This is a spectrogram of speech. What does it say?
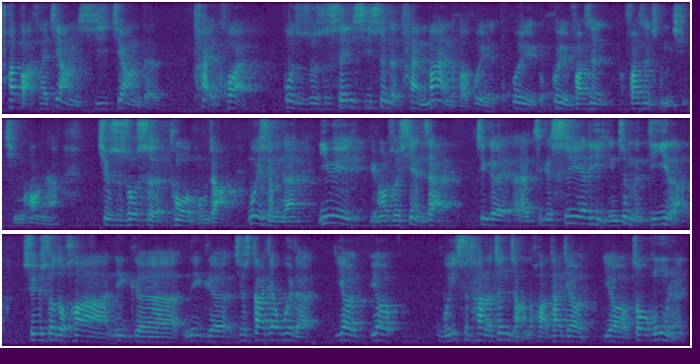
它把它降息降的太快，或者说是升息升的太慢的话，会会会发生发生什么情情况呢？就是说是通货膨胀。为什么呢？因为比方说现在这个呃这个失业率已经这么低了，所以说的话，那个那个就是大家为了要要维持它的增长的话，大家要要招工人。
